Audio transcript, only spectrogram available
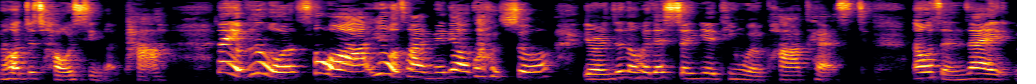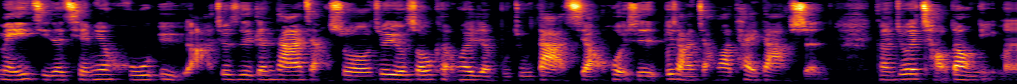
然后就吵醒了他。那也不是我的错啊，因为我从来没料到说有人真的会在深夜听我的 podcast。那我只能在每一集的前面呼吁啊，就是跟大家讲说，就有时候可能会忍不住大笑，或者是不想讲话太大声，可能就会吵到你们。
